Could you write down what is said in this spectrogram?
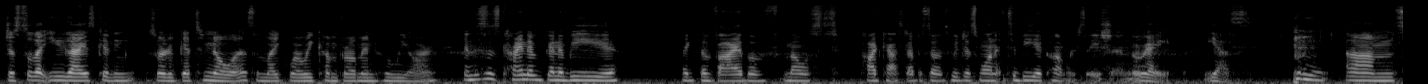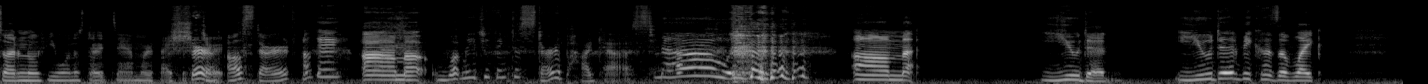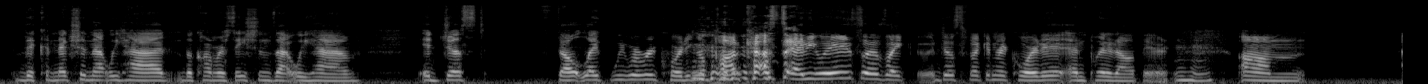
just so that you guys can sort of get to know us and like where we come from and who we are. and this is kind of gonna be like the vibe of most podcast episodes. We just want it to be a conversation. Right. Yes. um so I don't know if you want to start Sam or if I should Sure, start. I'll start. Okay. Um, what made you think to start a podcast? No. Um, you did. You did because of like the connection that we had, the conversations that we have. It just felt like we were recording a podcast anyway, so I was like, just fucking record it and put it out there. mm-hmm. Um,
